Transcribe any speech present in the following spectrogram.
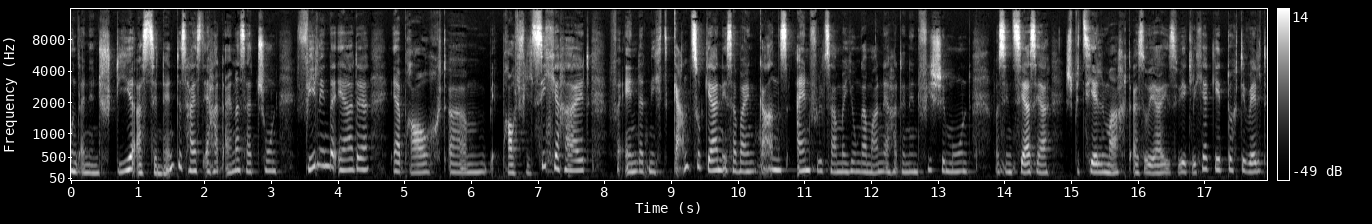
und einen Stier Aszendent. Das heißt, er hat einerseits schon viel in der Erde, er braucht, ähm, braucht viel Sicherheit, verändert nicht ganz so gern, ist aber ein ganz einfühlsamer junger Mann. Er hat einen Fischemond, was ihn sehr, sehr speziell macht. Also er ist wirklich, er geht durch die Welt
